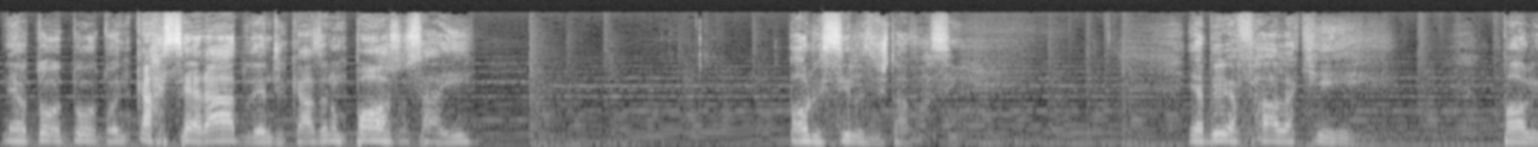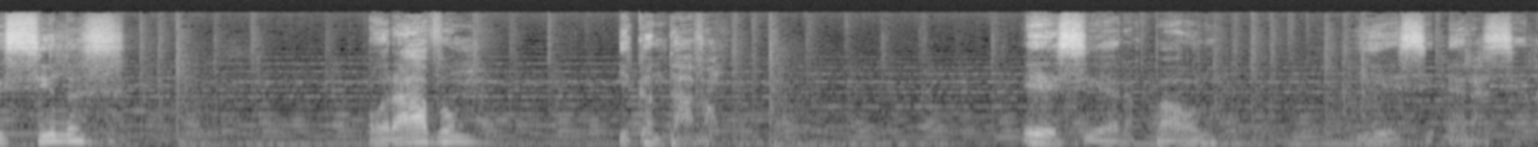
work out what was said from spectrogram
Né, eu estou encarcerado dentro de casa. Eu não posso sair. Paulo e Silas estavam assim. E a Bíblia fala que Paulo e Silas oravam e cantavam. Esse era Paulo e esse era Silas.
